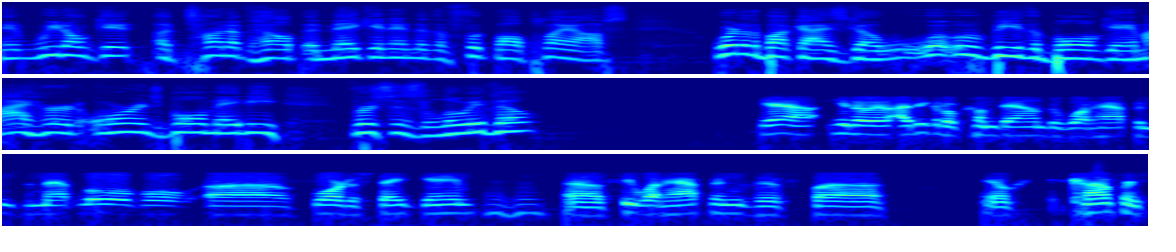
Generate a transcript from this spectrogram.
and we don't get a ton of help and make it into the football playoffs, where do the Buckeyes go? What will be the bowl game? I heard Orange Bowl maybe versus Louisville. Yeah, you know, I think it'll come down to what happens in that Louisville uh, Florida State game. Mm-hmm. Uh, see what happens if uh, you know conference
